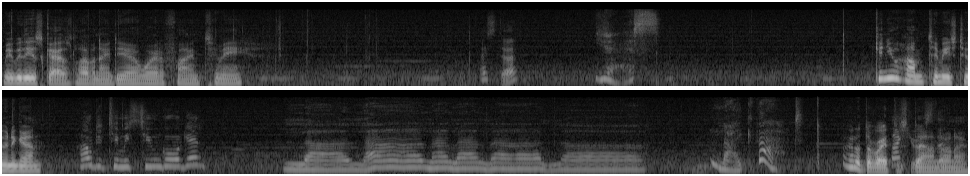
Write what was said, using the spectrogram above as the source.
Maybe these guys will have an idea where to find Timmy. Esther, Yes? Can you hum Timmy's tune again? how did Timmy's tune go again? La la la la la la. Like that. I have to write Thank this you, down, Esther. don't I?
